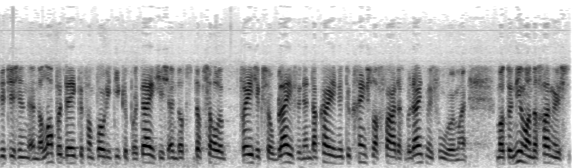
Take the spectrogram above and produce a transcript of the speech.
Dit is een, een lappendeken van politieke partijtjes en dat, dat zal ook, vrees ik, zo blijven. En daar kan je natuurlijk geen slagvaardig beleid mee voeren. Maar wat er nu aan de gang is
